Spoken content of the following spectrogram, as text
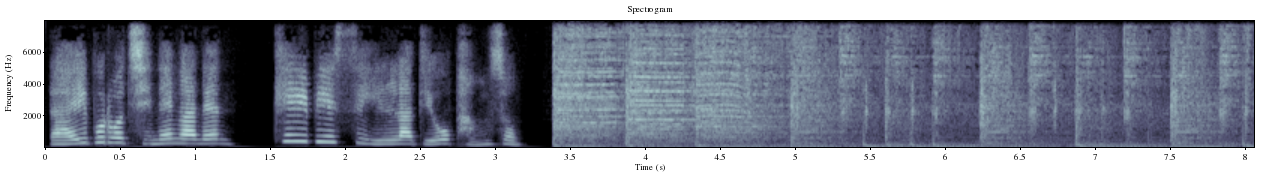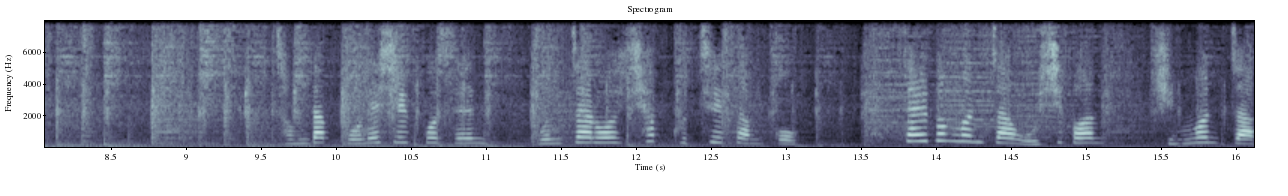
라이브로 진행하는 KBS 일라디오 방송 정답 보내실 곳은 문자로 샵 9730 짧은 문자 50원, 긴 문자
